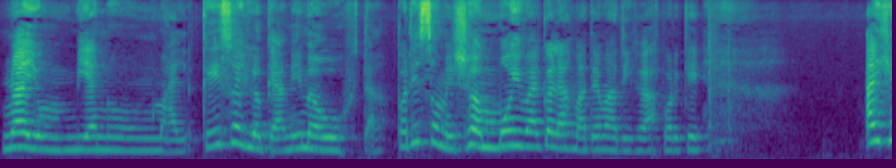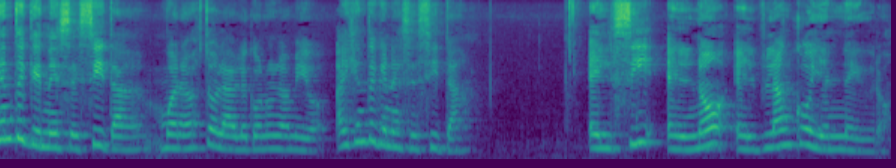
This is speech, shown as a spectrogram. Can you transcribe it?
no hay un bien un mal, que eso es lo que a mí me gusta. Por eso me llevo muy mal con las matemáticas, porque hay gente que necesita, bueno, esto lo hablé con un amigo, hay gente que necesita el sí, el no, el blanco y el negro.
